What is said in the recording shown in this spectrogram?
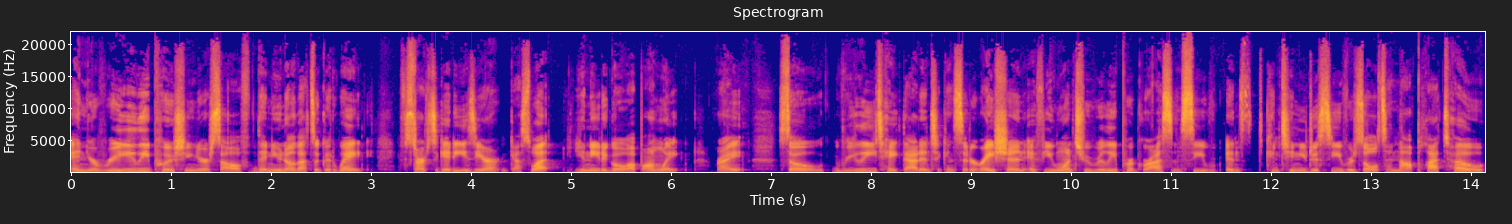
and you're really pushing yourself, then you know that's a good weight. If it starts to get easier, guess what? You need to go up on weight, right? So really take that into consideration if you want to really progress and see and continue to see results and not plateau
